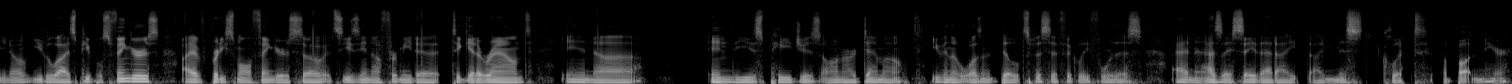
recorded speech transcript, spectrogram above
you know utilize people's fingers. I have pretty small fingers, so it's easy enough for me to to get around in uh, in these pages on our demo, even though it wasn't built specifically for this. And as I say that, I I misclicked a button here,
